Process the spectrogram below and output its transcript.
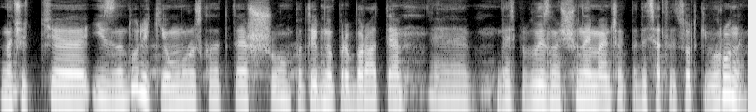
Значить, е, із недоліків можу сказати те, що потрібно прибирати е, десь приблизно щонайменше 50% грони.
